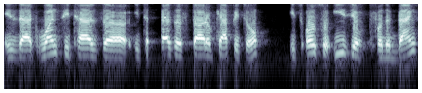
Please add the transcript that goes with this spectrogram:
is that once it has a, it has a startup capital, it's also easier for the bank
